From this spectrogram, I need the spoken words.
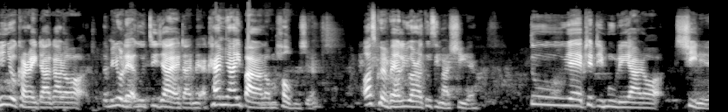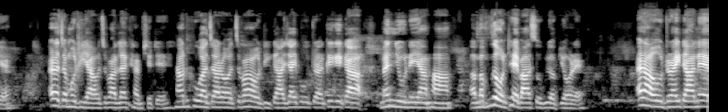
မိညို character ကတော့သမီးတို့လည်းအခုကြည့်ကြရတဲ့အတိုင်းပဲအခန်းအများကြီးပါတာတော့မဟုတ်ဘူးရှင် Oscar value ကတော့သူ့စီမှာရှိတယ်။သူရဲ့ဖြစ်တည်မှုလေးကတော့ရှိနေတယ်။အဲ့ဒါကြောင့်မို့ဒီဟာကိုကျွန်မလက်ခံဖြစ်တယ်။နောက်တစ်ခုကကြတော့ကျွန်မတို့ဒီကရိုက်ဖို့အတွက်ကိတ်ကိတ်ကမညိုနေရမှာအမပူစုံထည့်ပါဆိုပြီးတော့ပြောတယ်။အဲ့ဒါကို director နဲ့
